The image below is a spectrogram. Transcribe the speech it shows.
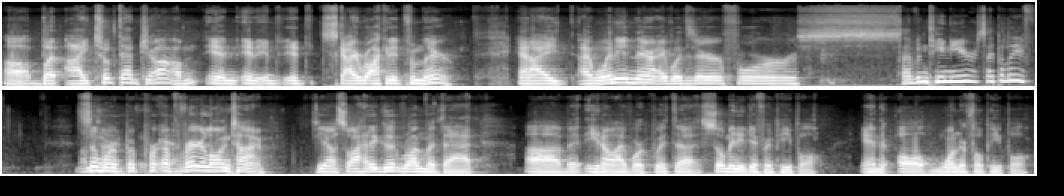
Uh, but I took that job and, and it, it skyrocketed from there. And I, I went in there. I was there for 17 years, I believe, somewhere time, a, a very long time. You know, so I had a good run with that. Uh, but you know, I've worked with uh, so many different people, and they're all wonderful people.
